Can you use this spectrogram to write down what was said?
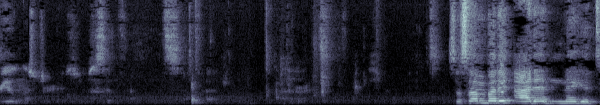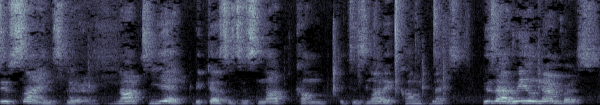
Real So somebody added negative signs there. Not yet, because it is not com- it is not a complex. These are real numbers.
